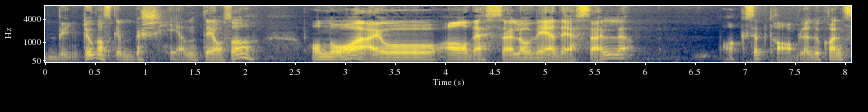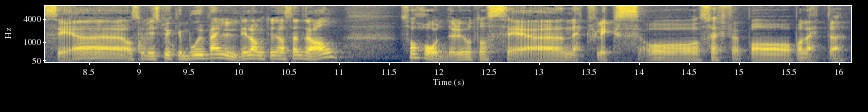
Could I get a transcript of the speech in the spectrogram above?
begynte jo ganske beskjedent, det også. Og nå er jo ADSL og VDSL akseptable. Du kan se altså Hvis du ikke bor veldig langt unna sentralen, så holder det jo til å se Netflix og surfe på, på nettet.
